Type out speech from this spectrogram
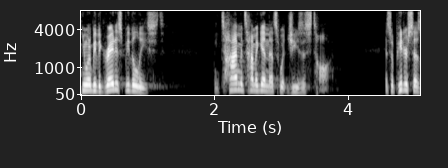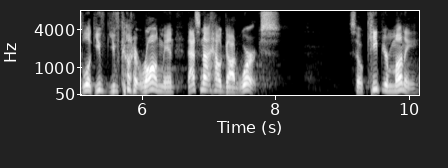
You want to be the greatest, be the least. I mean, time and time again, that's what Jesus taught. And so Peter says, Look, you've, you've got it wrong, man. That's not how God works. So keep your money.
